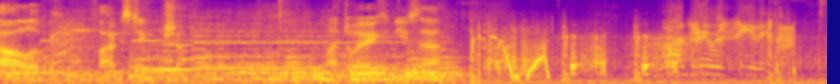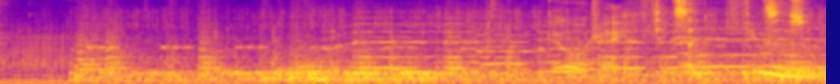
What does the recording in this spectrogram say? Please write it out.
Oh, you could be. Look, fire extinguisher. Wonder where you can use that. Audrey receiving. Go, Audrey. Fix it. Fix it. Hmm.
